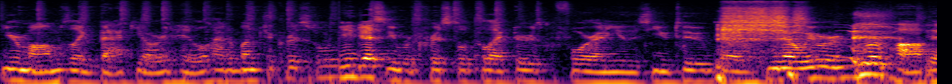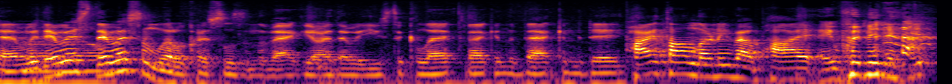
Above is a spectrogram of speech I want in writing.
your mom's like backyard hill had a bunch of crystals. Me and Jesse were crystal collectors before any of this YouTube. So, you know, we were we were popping. Yeah, but there was there was some little crystals in the backyard that we used to collect back in the back in the day. Python learning about pi. A woman hit,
